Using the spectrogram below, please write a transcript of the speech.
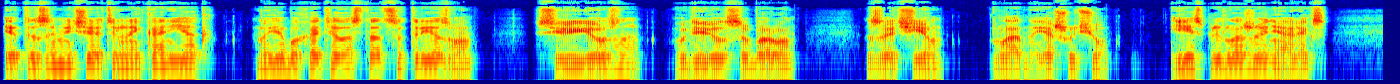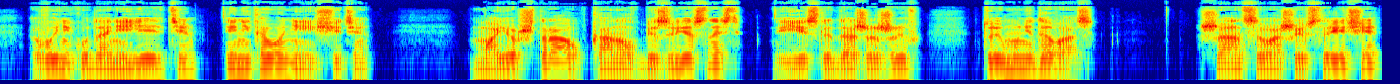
Это замечательный коньяк, но я бы хотел остаться трезвым». «Серьезно?» — удивился барон. «Зачем?» «Ладно, я шучу. Есть предложение, Алекс. Вы никуда не едете и никого не ищете. Майор Штрауб канул в безвестность, и если даже жив, то ему не до вас. Шансы вашей встречи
